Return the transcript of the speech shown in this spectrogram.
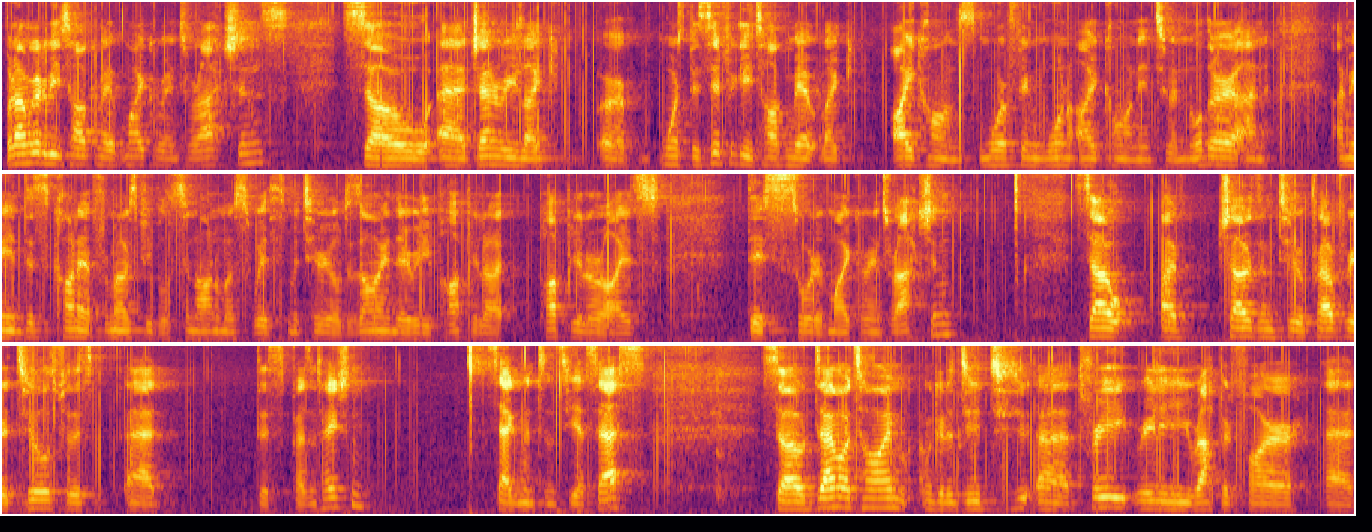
but I'm going to be talking about micro interactions. So uh, generally, like, or more specifically, talking about like icons, morphing one icon into another. And I mean, this is kind of for most people synonymous with material design. They really popular, popularized this sort of micro interaction. So I've chosen two appropriate tools for this uh, this presentation: segments and CSS. So demo time, I'm going to do two, uh, three really rapid fire uh,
